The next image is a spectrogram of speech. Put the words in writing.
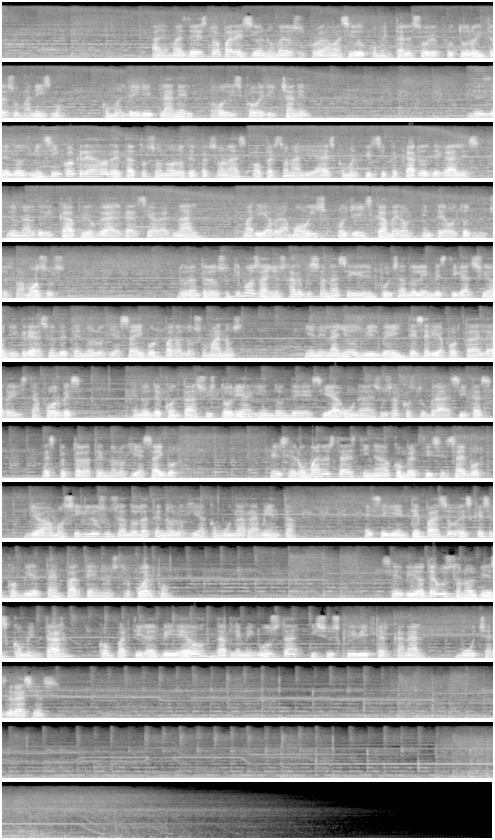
Además de esto apareció en numerosos programas y documentales sobre el futuro y transhumanismo, como el Daily Planet o Discovery Channel. Desde el 2005 ha creado retratos sonoros de personas o personalidades como el príncipe Carlos de Gales, Leonardo DiCaprio, Gael García Bernal, María Abramovich o James Cameron, entre otros muchos famosos. Durante los últimos años, Harbison ha seguido impulsando la investigación y creación de tecnología cyborg para los humanos, y en el año 2020 sería portada de la revista Forbes, en donde contaba su historia y en donde decía una de sus acostumbradas citas respecto a la tecnología cyborg. El ser humano está destinado a convertirse en cyborg. Llevamos siglos usando la tecnología como una herramienta. El siguiente paso es que se convierta en parte de nuestro cuerpo. Si el video te gustó no olvides comentar, compartir el video, darle me gusta y suscribirte al canal. Muchas gracias.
